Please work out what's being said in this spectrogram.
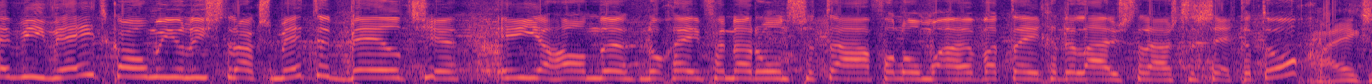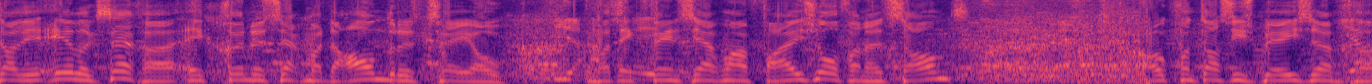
En wie weet komen jullie straks met het beeldje in je handen nog even naar onze tafel om eh, wat tegen de luisteraars te zeggen, toch? Maar ik zal je eerlijk zeggen, ik gun het zeg maar de andere twee ook. Want ik vind zeg maar Faisal van het Zand ook fantastisch bezig. Eh,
